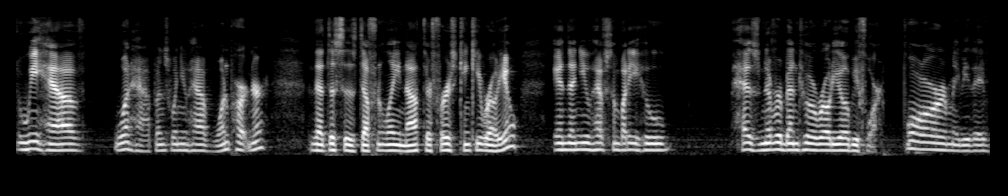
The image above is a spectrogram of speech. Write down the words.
we have what happens when you have one partner that this is definitely not their first kinky rodeo, and then you have somebody who has never been to a rodeo before. Or maybe they've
